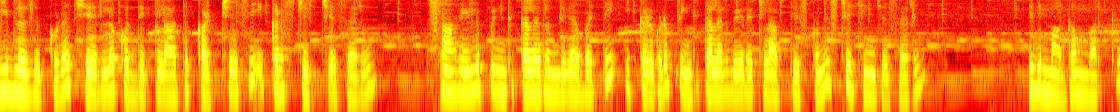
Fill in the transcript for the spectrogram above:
ఈ బ్లౌజ్కి కూడా చీరలో కొద్ది క్లాత్ కట్ చేసి ఇక్కడ స్టిచ్ చేశారు. సారీలు పింక్ కలర్ ఉంది కాబట్టి ఇక్కడ కూడా పింక్ కలర్ వేరే క్లాత్ తీసుకొని స్టిచ్చింగ్ చేశారు. ఇది మగ్గం వర్క్.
